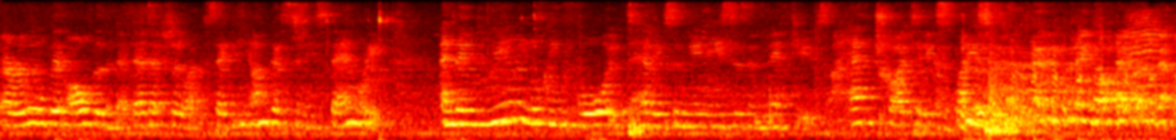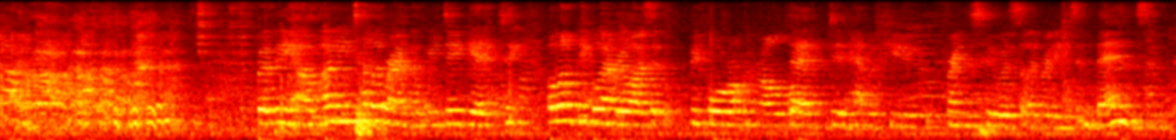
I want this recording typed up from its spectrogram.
are a little bit older than Dad. Dad's actually like the second youngest in his family. And they're really looking forward to having some new nieces and nephews. I have tried to explain to them. But the um, only telegram that we did get, to, a lot of people don't realise that before rock and roll, Dad did have a few friends who were celebrities in bands, and,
